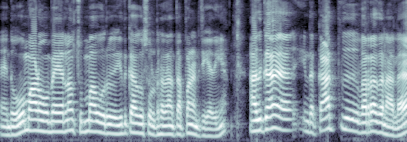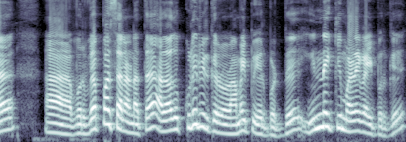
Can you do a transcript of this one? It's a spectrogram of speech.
இந்த ஓமான ஓமையெல்லாம் சும்மா ஒரு இதுக்காக சொல்கிறதான் தப்பாக நினச்சிக்காதீங்க. அதுக்காக இந்த காற்று வர்றதுனால ஒரு வெப்பசலனத்தை அதாவது குளிர் இருக்கிற ஒரு அமைப்பு ஏற்படுத்து இன்றைக்கி மழை வாய்ப்பு இருக்குது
